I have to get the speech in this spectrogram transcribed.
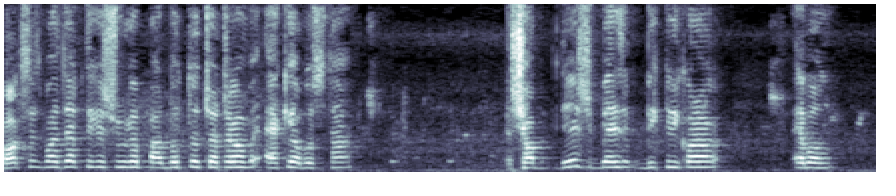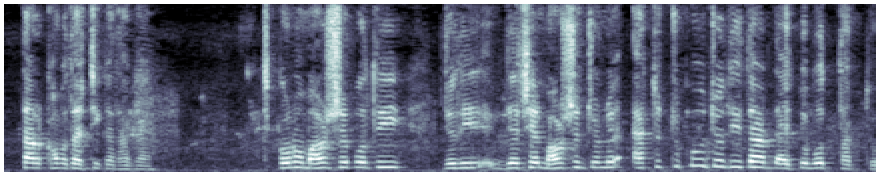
কক্সেস বাজার থেকে শুরু করে পার্বত্য চট্টগ্রাম একই অবস্থা। সব দেশ বিক্রি করা এবং তার ক্ষমতায় টিকে থাকা। কোনো মানুষের প্রতি যদি দেশের মানুষের জন্য এতটুকু যদি তার দায়িত্ববোধ থাকতো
